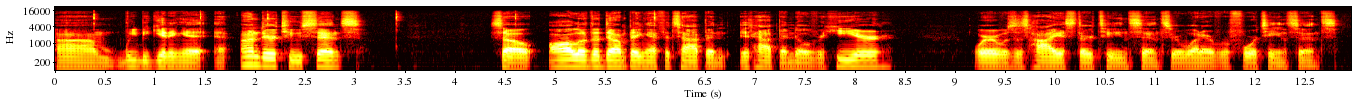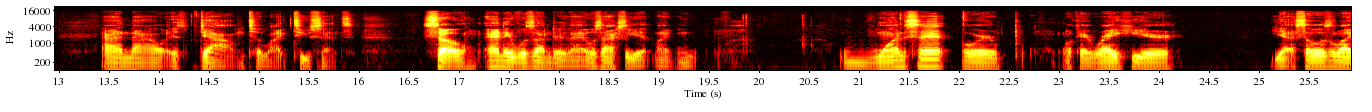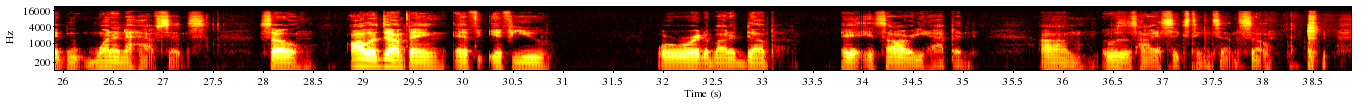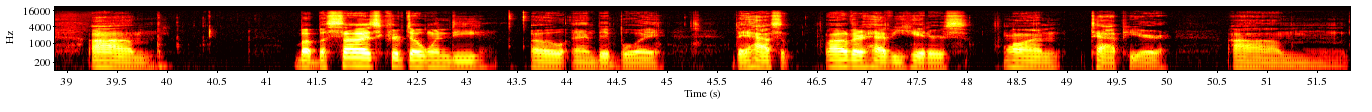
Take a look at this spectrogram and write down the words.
Um, we be getting it at under two cents. So all of the dumping, if it's happened, it happened over here, where it was as high as 13 cents or whatever, 14 cents. And now it's down to like 2 cents. So, and it was under that. It was actually at like 1 cent or, okay, right here. Yeah, so it was like one and a half cents. So, all the dumping, if if you were worried about a dump, it, it's already happened. Um, it was as high as 16 cents. So, um, but besides Crypto Wendy O and BitBoy, they have some other heavy hitters on tap here. Um,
